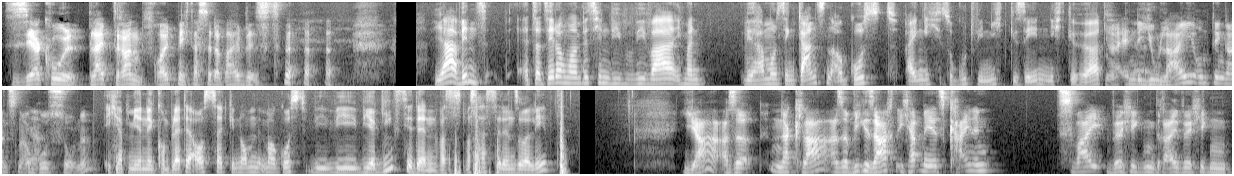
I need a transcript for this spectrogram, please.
sehr cool. Bleib dran. Freut mich, dass du dabei bist. ja, Vince, jetzt erzähl doch mal ein bisschen, wie, wie war, ich meine, wir haben uns den ganzen August eigentlich so gut wie nicht gesehen, nicht gehört. Ja, Ende äh, Juli und den ganzen August ja. so, ne? Ich habe mir eine komplette Auszeit genommen im August. Wie, wie, wie ging es dir denn? Was, was hast du denn so erlebt? Ja, also, na klar, also wie gesagt, ich habe mir jetzt keinen zweiwöchigen, dreiwöchigen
